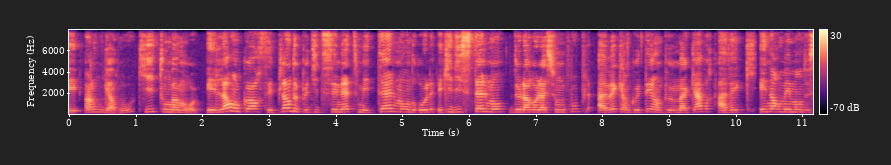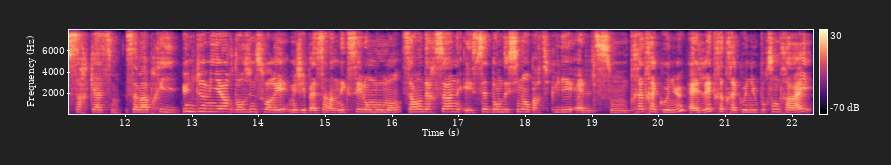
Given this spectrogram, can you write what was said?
et un loup-garou qui tombent amoureux. Et là encore, c'est plein de petites scénettes mais tellement drôles et qui disent tellement de la relation de couple avec un côté un peu macabre, avec énormément de sarcasme. Ça m'a pris une demi-heure dans une soirée, mais j'ai passé un excellent moment. Sarah Anderson et cette bande dessinée en particulier, elles sont très très connues. Elle est très très connue pour son travail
